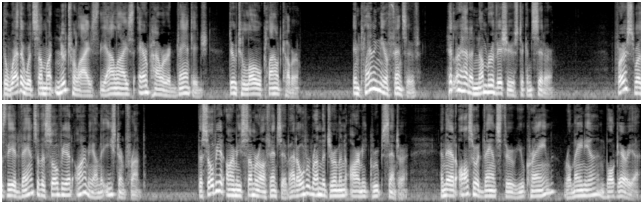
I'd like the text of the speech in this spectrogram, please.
the weather would somewhat neutralize the Allies' air power advantage due to low cloud cover. In planning the offensive, Hitler had a number of issues to consider. First was the advance of the Soviet Army on the Eastern Front. The Soviet Army's summer offensive had overrun the German Army Group Center, and they had also advanced through Ukraine, Romania, and Bulgaria,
